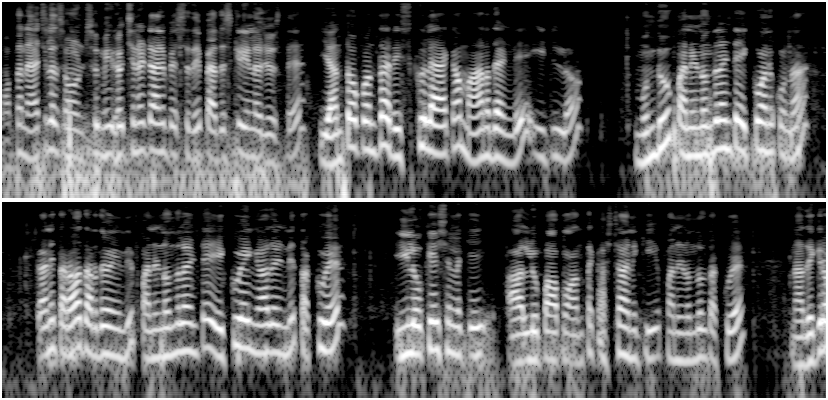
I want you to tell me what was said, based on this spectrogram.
మొత్తం న్యాచురల్ సౌండ్స్ మీరు వచ్చినట్టు అనిపిస్తుంది పెద్ద స్క్రీన్లో చూస్తే. ఎంతో కొంత రిస్క్ లేక మానదండి వీటిల్లో. ముందు పన్నెండు వందలు అంటే ఎక్కువ అనుకున్నా. కానీ తర్వాత అర్థమైంది పన్నెండు వందలు అంటే ఎక్కువేం కాదండి తక్కువే. ఈ లొకేషన్లకి వాళ్ళు పాపం అంత కష్టానికి పన్నెండు వందలు తక్కువే. నా దగ్గర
